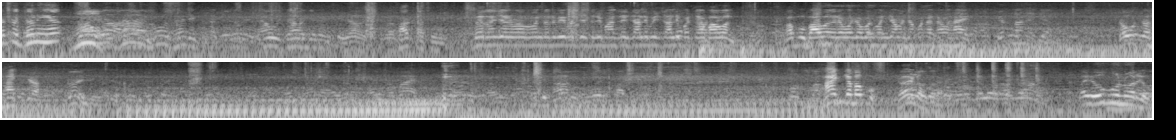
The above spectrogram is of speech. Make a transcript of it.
એક જ ધણી હે? બાપુ બાવન રેવો ચોપન પંચાવન ચોપન અઠાવન સાઠ. ચૌદ તો સાઠ થયા. સાઠ છે બાપુ? જોઈ લો ભાઈ ઊભું ન એકડ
